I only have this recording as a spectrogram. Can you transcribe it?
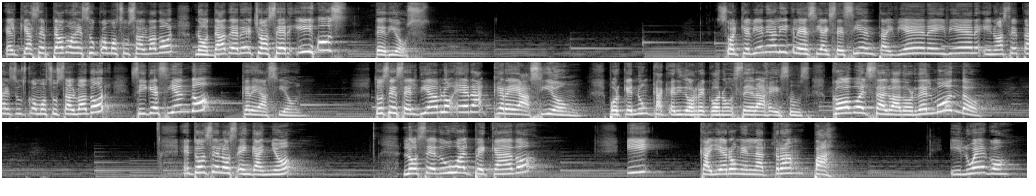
El que ha aceptado a Jesús como su Salvador nos da derecho a ser hijos de Dios. So, el que viene a la iglesia y se sienta y viene y viene y no acepta a Jesús como su Salvador, sigue siendo creación. Entonces el diablo era creación porque nunca ha querido reconocer a Jesús como el Salvador del mundo. Entonces los engañó, los sedujo al pecado y cayeron en la trampa. Y luego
